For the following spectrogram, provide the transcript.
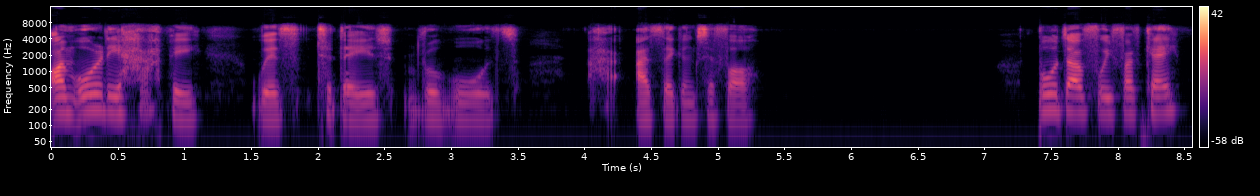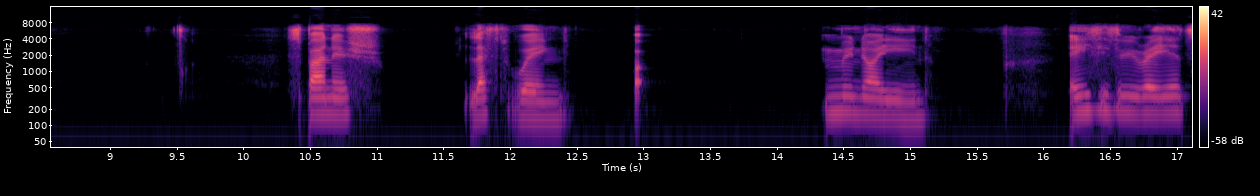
I'm already happy with today's rewards as they're going so far. Boards out 45k. Spanish, left wing, uh, Muniain. 83 rated,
